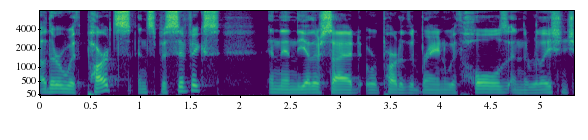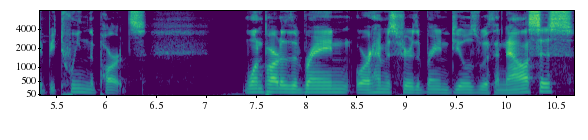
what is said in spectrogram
other with parts and specifics and then the other side or part of the brain with wholes and the relationship between the parts one part of the brain or hemisphere of the brain deals with analysis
